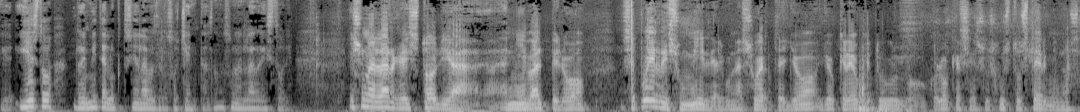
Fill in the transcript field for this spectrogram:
Eh, y esto remite a lo que tú señalabas de los ochentas, ¿no? Es una larga historia. Es una larga historia, Aníbal, pero se puede resumir de alguna suerte. Yo, yo creo que tú lo colocas en sus justos términos.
